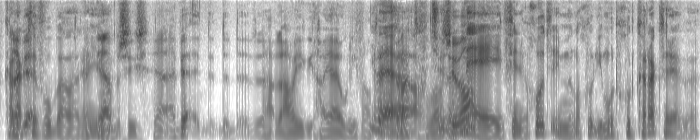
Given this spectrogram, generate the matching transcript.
karaktervoetballer. hè, Ja, ja. precies. Ja, heb d- daar hou, je, hou jij ook niet van. wel? Nee, ik vind het goed. Je moet, een goed. je moet een goed karakter hebben.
